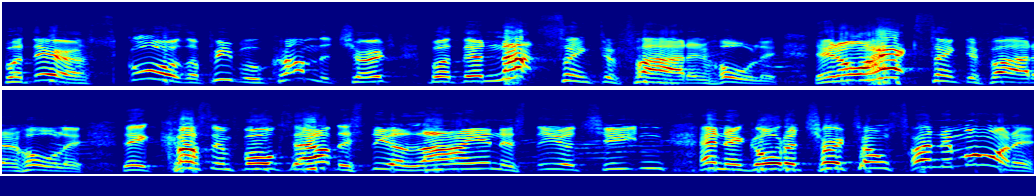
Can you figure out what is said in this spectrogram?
But there are scores of people who come to church, but they're not sanctified and holy. They don't act sanctified and holy. They cussing folks out, they're still lying, they're still cheating, and they go to church on Sunday morning.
